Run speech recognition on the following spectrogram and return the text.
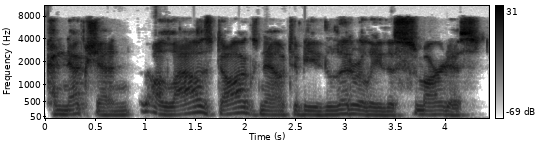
connection allows dogs now to be literally the smartest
